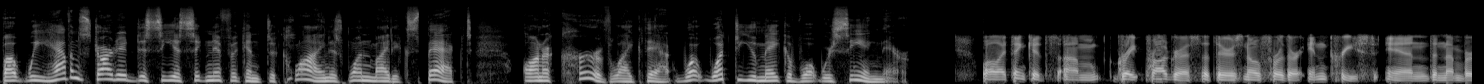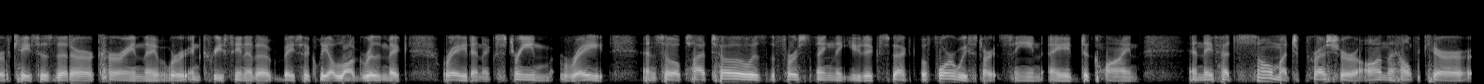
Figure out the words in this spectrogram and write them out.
but we haven't started to see a significant decline as one might expect on a curve like that. What what do you make of what we're seeing there? Well, I think it's um, great progress that there's no further increase in the number of cases that are occurring. They were increasing at a basically a logarithmic rate, an extreme rate, and so a plateau is the first thing that you'd expect before we start seeing a decline. And they've had so much pressure on the healthcare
